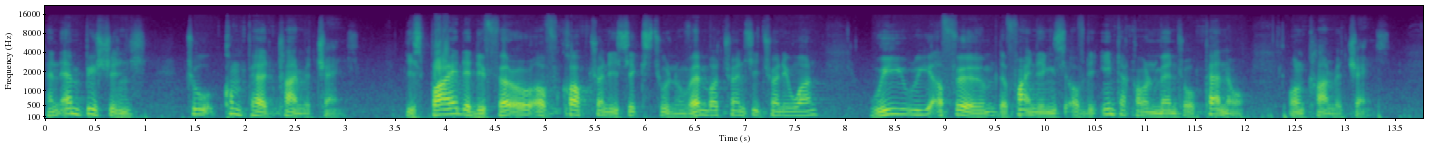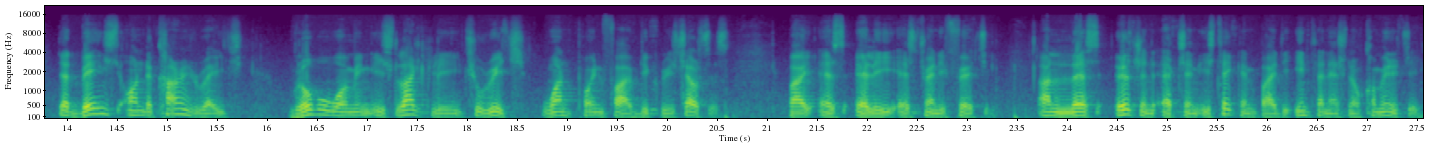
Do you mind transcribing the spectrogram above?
and ambitions to combat climate change. Despite the deferral of COP26 to November 2021, we reaffirm the findings of the Intergovernmental Panel on Climate Change, that based on the current rates, global warming is likely to reach 1.5 degrees Celsius by as early as 2030, unless urgent action is taken by the international community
